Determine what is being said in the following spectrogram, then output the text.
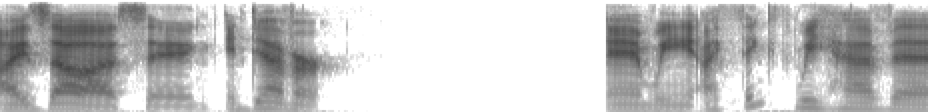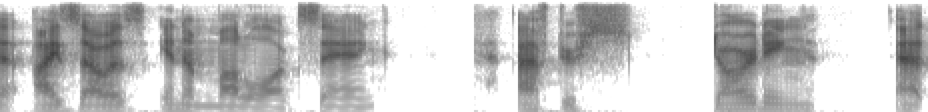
Aizawa saying, Endeavor. And we, I think we have uh, Aizawa's a monologue saying, after starting at,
